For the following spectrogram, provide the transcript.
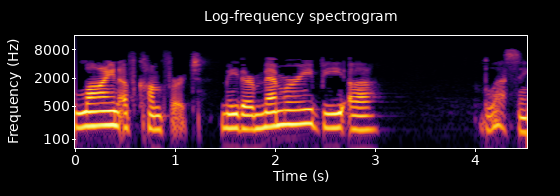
line of comfort. May their memory be a blessing.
